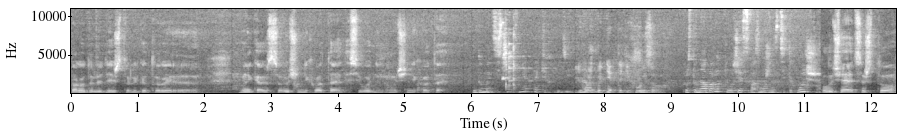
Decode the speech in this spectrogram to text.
порода людей, что ли, которые, э, мне кажется, очень не хватает. И сегодня нам очень не хватает. Думаете, сейчас нет таких людей? Или, может быть, нет таких вызовов? Просто наоборот, получается, возможностей-то больше. Получается, что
